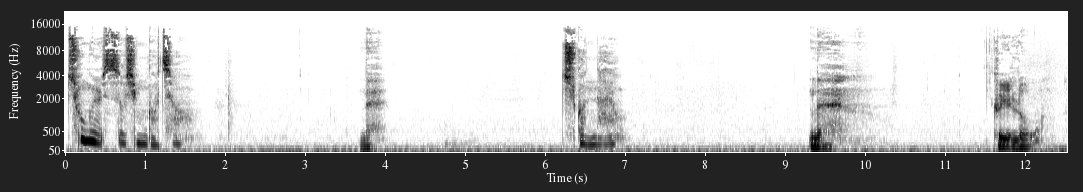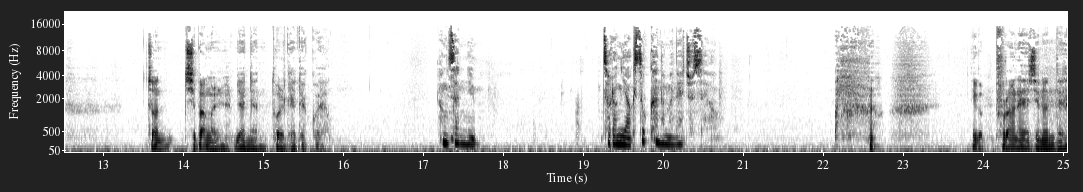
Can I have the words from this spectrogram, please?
총을 쏘신 거죠? 네. 죽었나요? 네. 그 일로 전 지방을 몇 년 돌게 됐고요. 형사님, 저랑 약속 하나만 해주세요. 이거 불안해지는데요.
